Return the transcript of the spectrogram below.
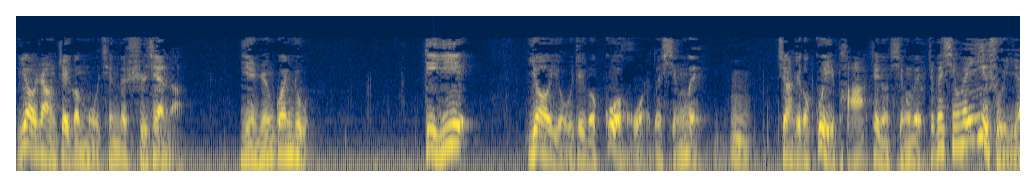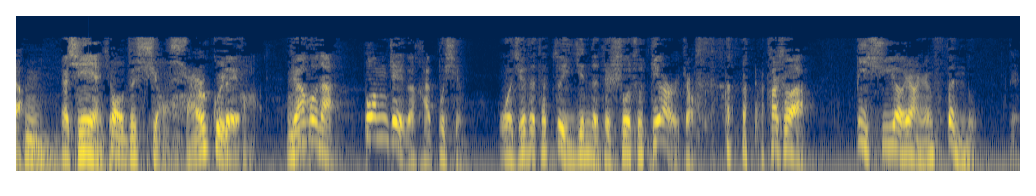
要让这个母亲的事件呢引人关注。第一要有这个过火的行为，嗯，像这个跪爬这种行为，就跟行为艺术一样，嗯，要吸引眼球，抱着小孩跪爬，然后呢？光这个还不行，我觉得他最阴的，他说出第二招。他说啊，必须要让人愤怒，对，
